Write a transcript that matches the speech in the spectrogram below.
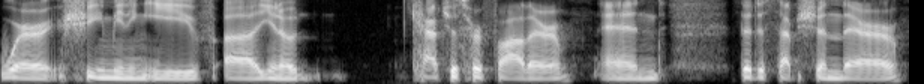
where she, meaning Eve, uh, you know, catches her father and the deception there.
